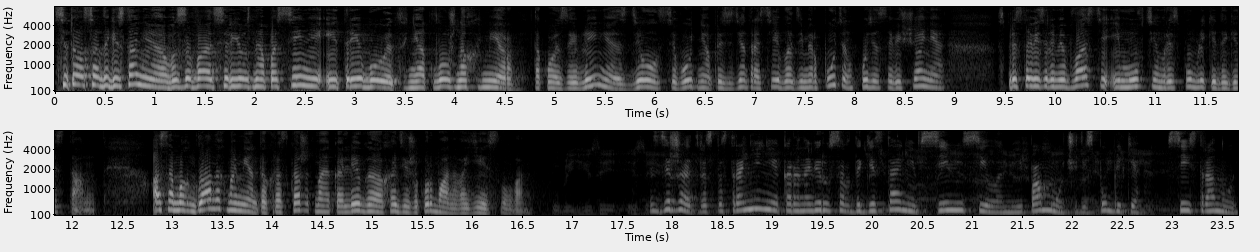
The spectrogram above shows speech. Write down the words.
Ситуация в Дагестане вызывает серьезные опасения и требует неотложных мер. Такое заявление сделал сегодня президент России Владимир Путин в ходе совещания с представителями власти и муфтием Республики Дагестан. О самых главных моментах расскажет моя коллега Хадижа Курбанова. Ей слово сдержать распространение коронавируса в Дагестане всеми силами и помочь республике всей страной.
